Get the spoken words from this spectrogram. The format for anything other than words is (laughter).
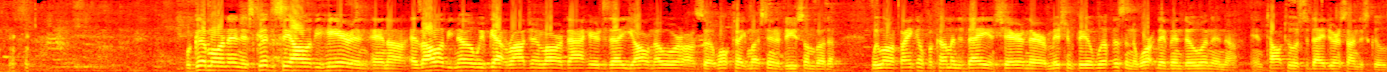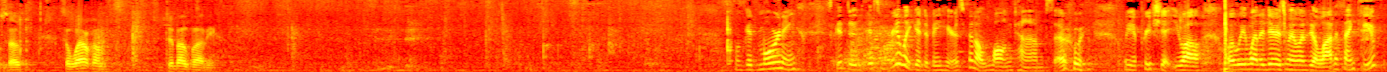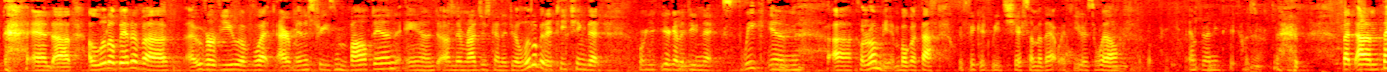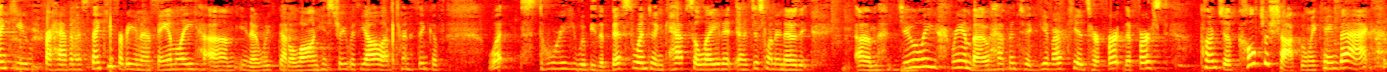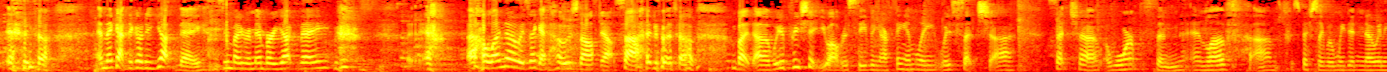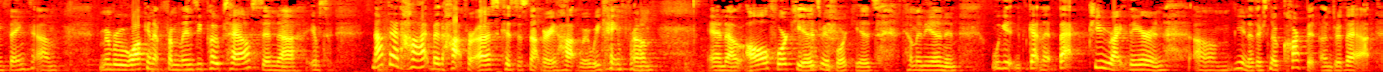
(laughs) Well, good morning. It's good to see all of you here. And, and uh, as all of you know, we've got Roger and Laura Dye here today. You all know her, uh, so it won't take much to introduce them. But uh, we want to thank them for coming today and sharing their mission field with us and the work they've been doing and, uh, and talk to us today during Sunday school. So, so welcome to both of you. Well, good morning. It's good to. It's really good to be here. It's been a long time, so (laughs) we appreciate you all. What we want to do is we want to do a lot of thank you (laughs) and uh, a little bit of a overview of what our ministry is involved in, and um, then Roger's going to do a little bit of teaching that you're going to do next week in uh, Colombia, in Bogota. We figured we'd share some of that with you as well. do I need to get closer? (laughs) But um, thank you for having us. Thank you for being our family. Um, you know, we've got a long history with y'all. I'm trying to think of what story would be the best one to encapsulate it. I just want to know that um, Julie Rambo happened to give our kids her fir- the first punch of culture shock when we came back, (laughs) and, uh, and they got to go to Yuck Day. Does anybody remember Yuck Day? (laughs) (laughs) (laughs) All I know is I got hosed off outside, (laughs) but uh, but uh, we appreciate you all receiving our family with such uh, such uh, warmth and and love, um, especially when we didn't know anything. Um, remember, we were walking up from Lindsay Pope's house, and uh, it was not that hot, but hot for us because it's not very hot where we (laughs) came from. And uh, all four kids, we have four kids coming in, and we get got in that back pew right there, and um, you know, there's no carpet under that.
